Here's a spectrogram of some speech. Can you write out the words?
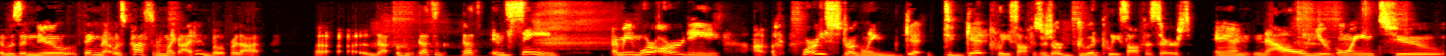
it was a new thing that was passed, and I'm like, I didn't vote for that. Uh, that that's that's insane. I mean, we're already uh, we're already struggling get to get police officers or good police officers, and now you're going to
